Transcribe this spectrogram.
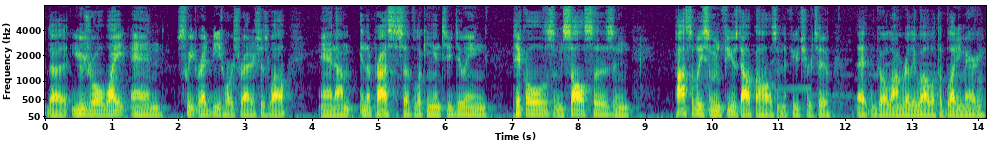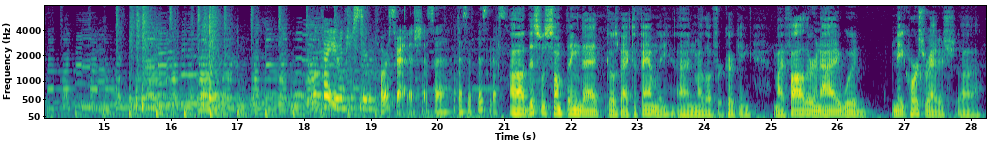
the usual white and sweet red beet horseradish as well. And I'm in the process of looking into doing pickles and salsas and possibly some infused alcohols in the future too that would go along really well with a Bloody Mary. What got you interested in horseradish as a as a business? Uh, this was something that goes back to family and my love for cooking. My father and I would make horseradish uh, at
